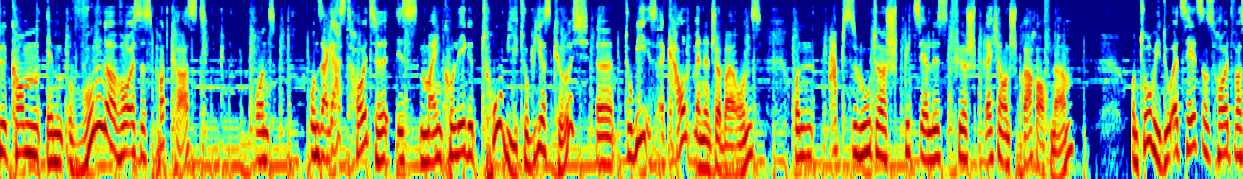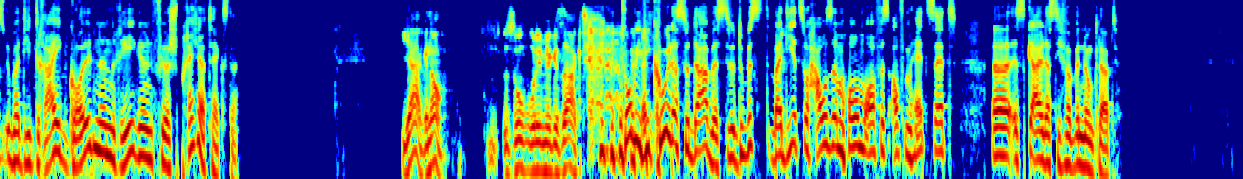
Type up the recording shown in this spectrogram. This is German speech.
Herzlich willkommen im Wunder Voices Podcast. Und unser Gast heute ist mein Kollege Tobi, Tobias Kirch. Äh, Tobi ist Account Manager bei uns und ein absoluter Spezialist für Sprecher und Sprachaufnahmen. Und Tobi, du erzählst uns heute was über die drei goldenen Regeln für Sprechertexte. Ja, genau. So wurde mir gesagt. Tobi, wie cool, dass du da bist. Du bist bei dir zu Hause im Homeoffice auf dem Headset. Äh, ist geil, dass die Verbindung klappt.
